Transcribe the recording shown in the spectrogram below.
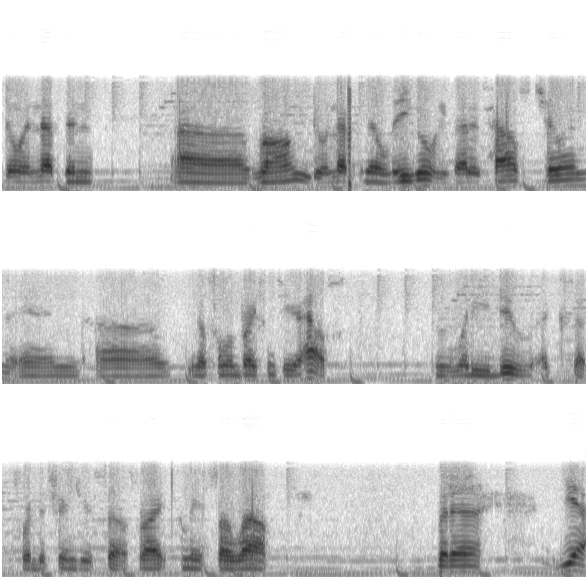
doing nothing uh, wrong, doing nothing illegal. He's at his house chilling, and uh, you know, someone breaks into your house. What do you do except for defend yourself, right? I mean, so wow. But uh, yeah,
